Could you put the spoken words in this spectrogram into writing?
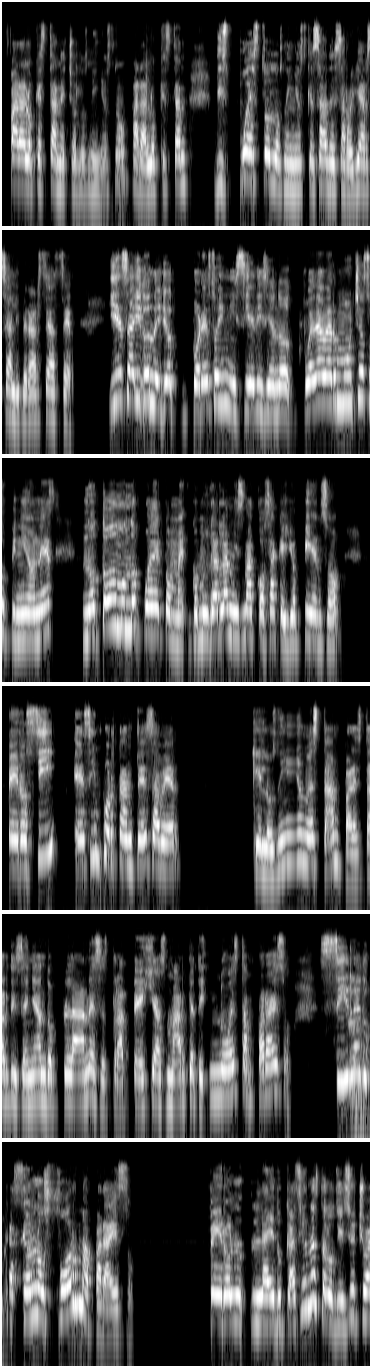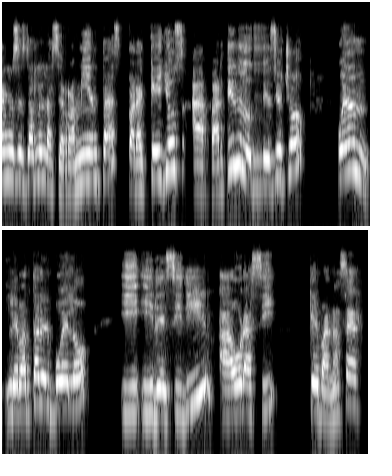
para lo que están hechos los niños, ¿no? Para lo que están dispuestos los niños, que es a desarrollarse, a liberarse, a hacer. Y es ahí donde yo, por eso inicié diciendo, puede haber muchas opiniones, no todo el mundo puede comulgar la misma cosa que yo pienso, pero sí es importante saber que los niños no están para estar diseñando planes, estrategias, marketing, no están para eso. Sí la educación los forma para eso pero la educación hasta los 18 años es darle las herramientas para que ellos a partir de los 18 puedan levantar el vuelo y, decidir ahora sí qué van a hacer.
